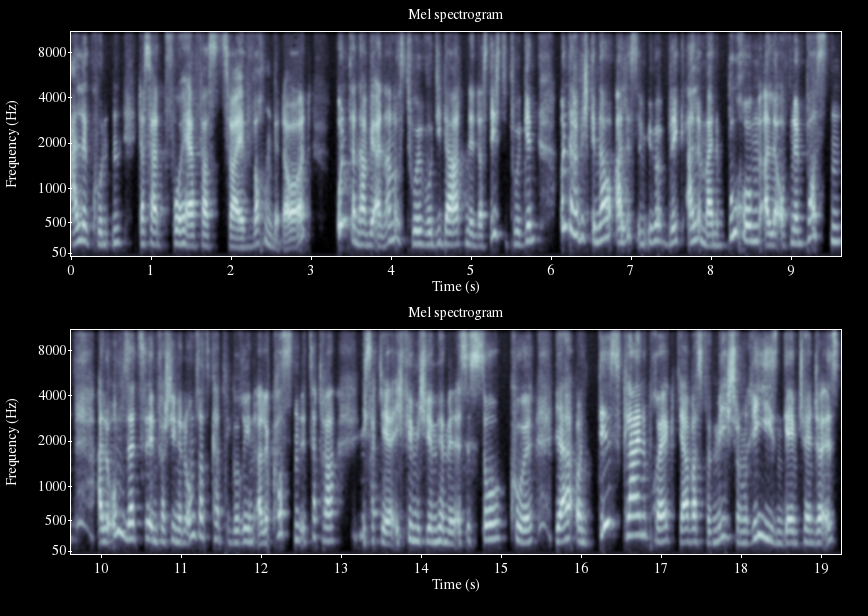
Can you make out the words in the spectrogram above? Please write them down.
alle Kunden. Das hat vorher fast zwei Wochen gedauert. Und dann haben wir ein anderes Tool, wo die Daten in das nächste Tool gehen. Und da habe ich genau alles im Überblick, alle meine Buchungen, alle offenen Posten, alle Umsätze in verschiedenen Umsatzkategorien, alle Kosten etc. Ich sag dir, ich fühle mich wie im Himmel. Es ist so cool. Ja, und dieses kleine Projekt, ja, was für mich schon ein riesen Gamechanger ist,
